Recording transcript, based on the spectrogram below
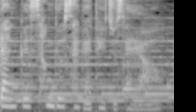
땅끝 선교사가 되주세요.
